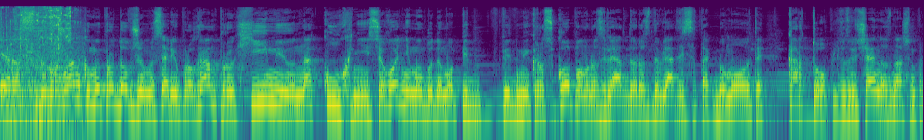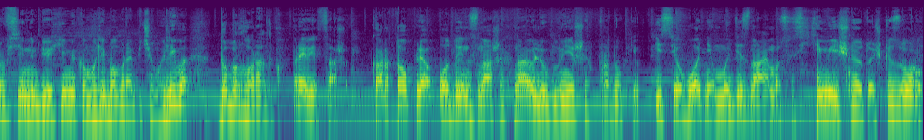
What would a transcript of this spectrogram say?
ще раз доброго ранку. Ми продовжуємо серію програм про хімію на кухні. І сьогодні ми будемо під, під мікроскопом розгляд, роздивлятися, так би мовити, картоплю. Звичайно, з нашим професійним біохіміком Глібом Репічем. Гліба, доброго ранку. Привіт, Саша. Картопля один з наших найулюбленіших продуктів. І сьогодні ми дізнаємося з хімічної точки зору,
